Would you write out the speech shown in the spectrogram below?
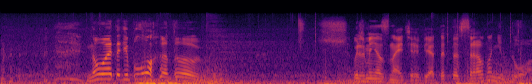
Ну, это неплохо, то... Вы же меня знаете, ребят, это все равно не то.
